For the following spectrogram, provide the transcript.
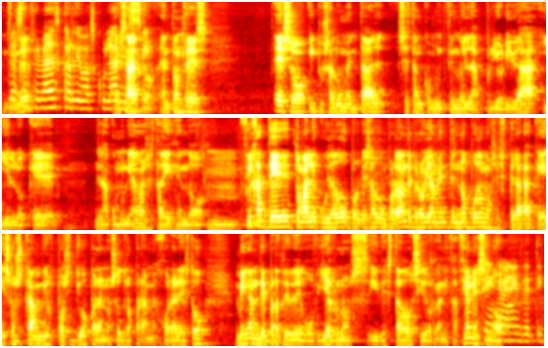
Las enfermedades cardiovasculares. Exacto. Entonces, eso y tu salud mental se están convirtiendo en la prioridad y en lo que la comunidad nos está diciendo, mm, fíjate, tómale cuidado porque es algo importante, pero obviamente no podemos esperar a que esos cambios positivos para nosotros, para mejorar esto, vengan de parte de gobiernos y de estados y de organizaciones. Tiene que venir de ti.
